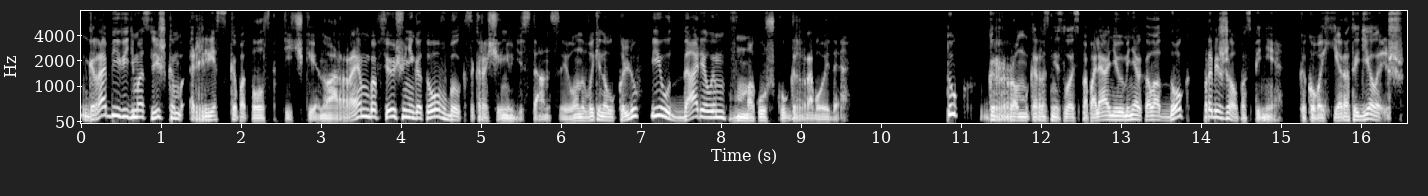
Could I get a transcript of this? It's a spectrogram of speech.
Граби, видимо, слишком резко подполз к птичке, ну а Рэмбо все еще не готов был к сокращению дистанции. Он выкинул клюв и ударил им в макушку гробоида. Тук громко разнеслось по поляне, у меня холодок пробежал по спине. «Какого хера ты делаешь?»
